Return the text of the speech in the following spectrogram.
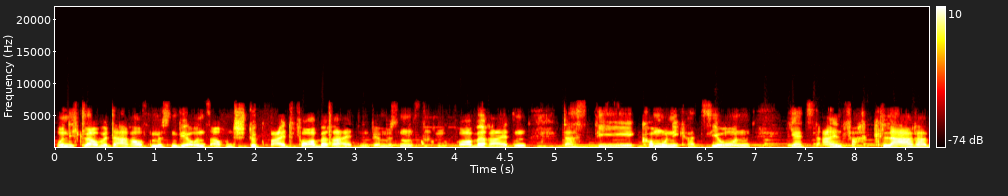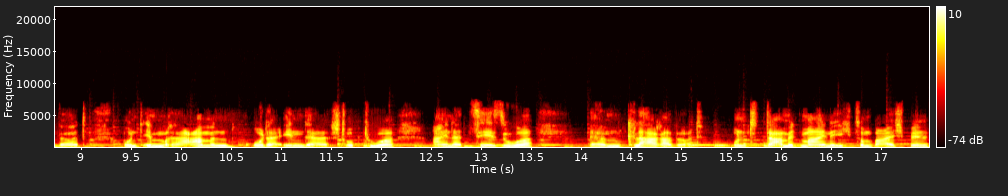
Und ich glaube, darauf müssen wir uns auch ein Stück weit vorbereiten. Wir müssen uns darauf vorbereiten, dass die Kommunikation jetzt einfach klarer wird und im Rahmen oder in der Struktur einer Zäsur ähm, klarer wird. Und damit meine ich zum Beispiel,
